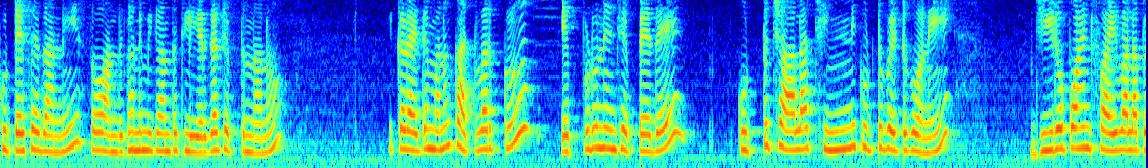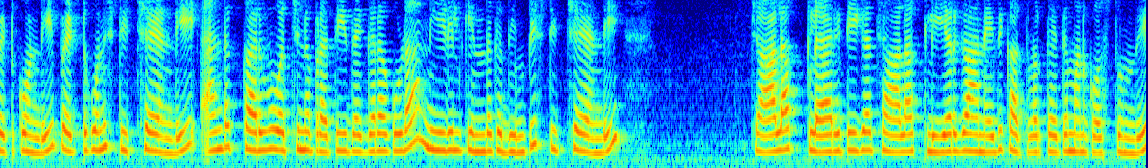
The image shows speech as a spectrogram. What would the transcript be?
కుట్టేసేదాన్ని. సో అందుకని మీకు అంత క్లియర్గా చెప్తున్నాను. ఇక్కడైతే మనం కట్ వర్క్ ఎప్పుడు నేను చెప్పేదే కుట్టు చాలా చిన్ని కుట్టు పెట్టుకొని జీరో పాయింట్ ఫైవ్ అలా పెట్టుకోండి. పెట్టుకొని స్టిచ్ చేయండి. అండ్ కరువు వచ్చిన ప్రతి దగ్గర కూడా నీడిల్ కిందకి దింపి స్టిచ్ చేయండి. చాలా క్లారిటీగా చాలా క్లియర్గా అనేది కట్ వర్క్ అయితే మనకు వస్తుంది.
